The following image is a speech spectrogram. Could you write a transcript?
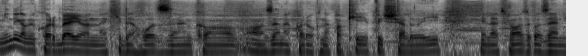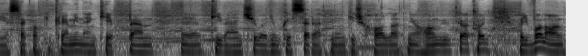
mindig, amikor bejönnek ide hozzánk a, a zenekaroknak a képviselői, illetve azok a zenészek, akikre mindenképpen eh, kíváncsi vagyunk, és szeretnénk is hallatni a hangjukat, hogy, hogy valahol,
